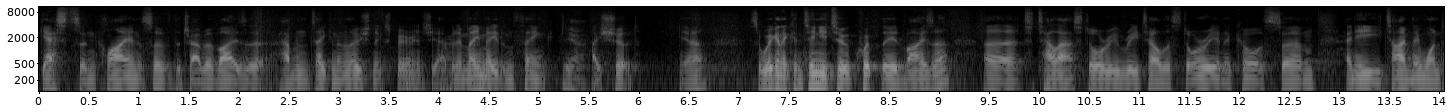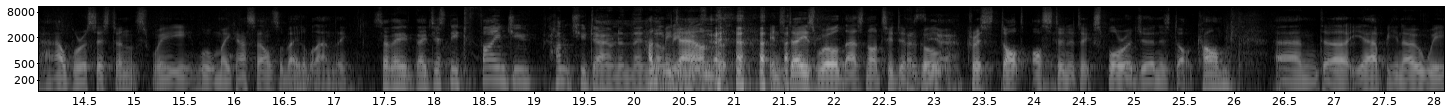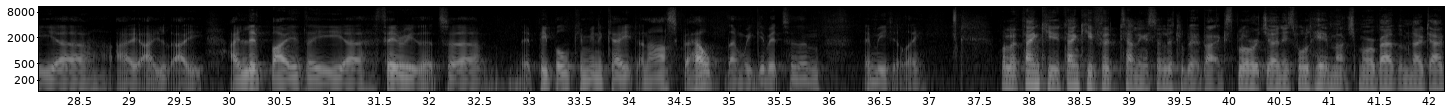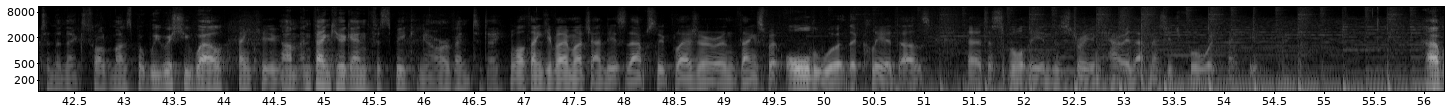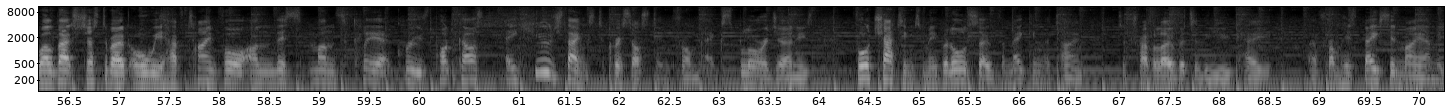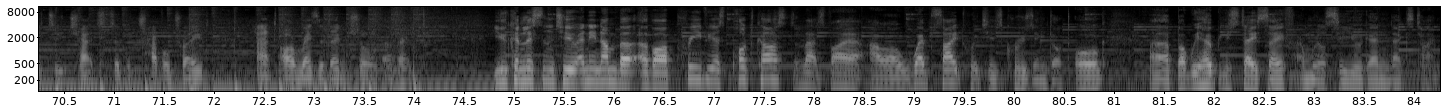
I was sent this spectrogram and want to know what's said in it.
guests and clients of the travel advisor haven't taken an ocean experience yet, but it may make them think, Yeah. I should. Yeah? So we're going to continue to equip the advisor uh, to tell our story, retell the story, and of course, um, any time they want help or assistance, we will make ourselves available, Andy. So they, they just need to find you, hunt you down, and then Hunt me be down. in today's world, that's not too difficult. yeah. Chris.austin at explorerjourneys.com. And uh, yeah, you know, we, uh, I, I, I, I live by the uh, theory that uh, if people communicate and ask for help, then we give it to them immediately. Well, look, thank you. Thank you for telling us a little bit about Explorer Journeys. We'll hear much more about them, no doubt, in the next 12 months. But we wish you well. Thank you. Um, and thank you again for speaking at our event today. Well, thank you very much, Andy. It's an absolute pleasure, and thanks for all the work that CLIA does uh, to support the industry and carry that message forward. Thank you. Uh, well, that's just about all we have time for on this month's CLIA Cruise podcast. A huge thanks to Chris Austin from Explorer Journeys for chatting to me, but also for making the time to travel over to the UK uh, from his base in Miami to chat to the travel trade at our residential event. You can listen to any number of our previous podcasts, and that's via our website, which is cruising.org. Uh, but we hope you stay safe, and we'll see you again next time.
